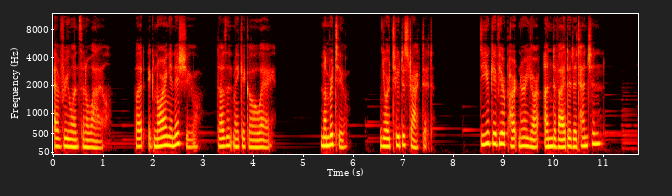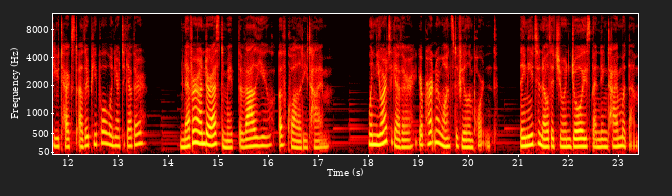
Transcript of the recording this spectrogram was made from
every once in a while, but ignoring an issue doesn't make it go away. Number two, you're too distracted. Do you give your partner your undivided attention? Do you text other people when you're together? Never underestimate the value of quality time. When you're together, your partner wants to feel important. They need to know that you enjoy spending time with them.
